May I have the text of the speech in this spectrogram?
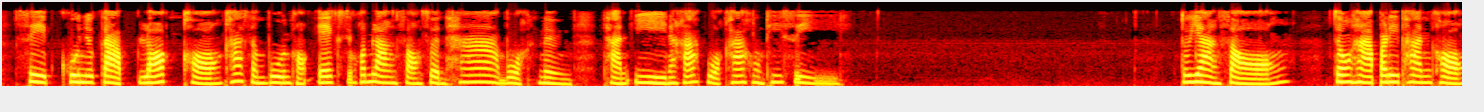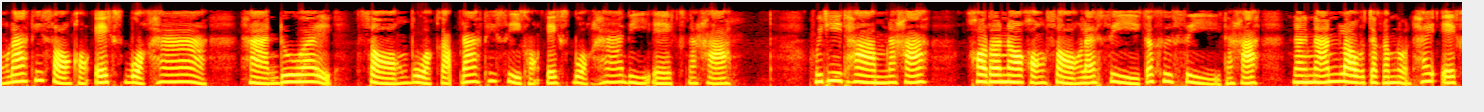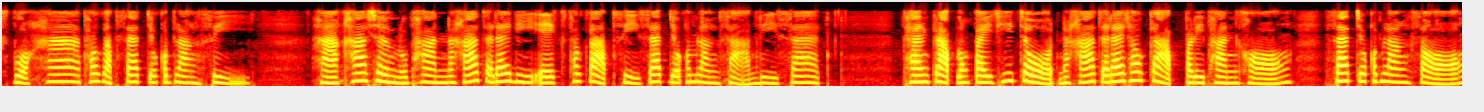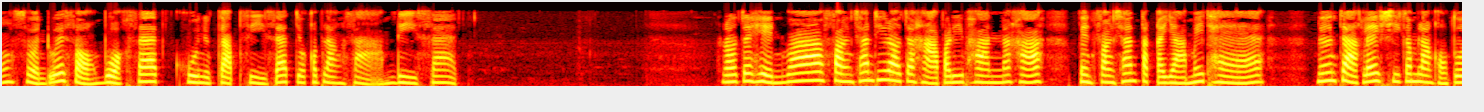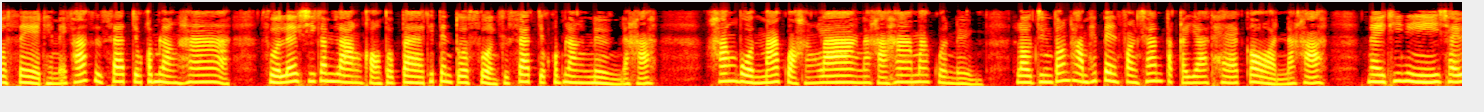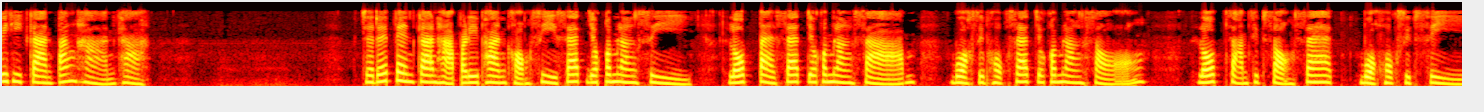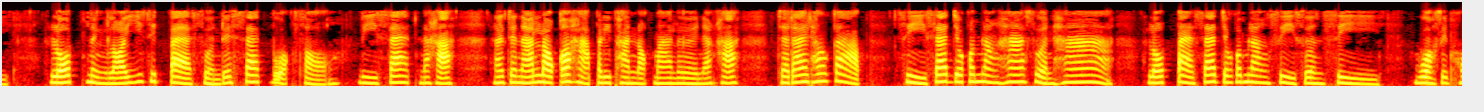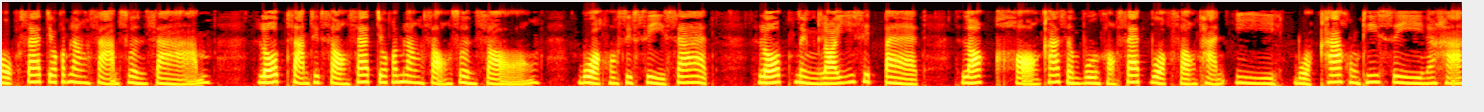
10 คูณอยู่กับล็อกของค่าสมบูรณ์ของ x ยกกำลัง2ส่วน5บวก 1 ฐาน e นะคะ บวกค่าคงที่ 4 ตัวอย่าง 2 จงหาปริพันธ์ของรากที่2ของ x บวก 5 หารด้วย 2 บวกกับรากที่ 4 ของ x บวก 5 dx นะคะ วิธีทำนะคะคอรนอของ 2 และ 4 ก็คือ 4 นะคะ ดังนั้นเราจะกำหนดให้ x บวก 5 เท่ากับ z ยกกำลัง 4 หาค่าเชิงอนุพันธ์นะคะ จะได้ dx เท่ากับ 4z ยกกำลัง 3 dz แทนกลับลงไปที่โจทย์นะคะ จะได้เท่ากับปริพันธ์ของ z ยกกำลัง2ส่วนด้วย 2 บวก z คูณอยู่กับ 4z ยกกำลัง3 dz เราจะเห็นว่าฟังก์ชันที่เราจะหาปริพันธ์นะคะ เป็นฟังก์ชันตรรกะยาไม่แท้ เนื่องจากเลขชี้กำลังของตัวเศษเห็นไหมคะ คือ z ยกกำลัง 5 ส่วนเลขชี้กำลังของตัวแปรที่เป็นตัวส่วนคือ z ยกกำลัง1นะคะ ข้างบนมากกว่าข้างล่างนะคะ 5 มากกว่า 1 เราจึงต้องทำให้เป็นฟังก์ชันตรรกะยะแท้ก่อนนะคะ ในที่นี้ใช้วิธีการตั้งหารค่ะ จะได้เป็นการหาปริพันธ์ของ 4z ยกกำลัง 4 ลบ 8z ยกกำลัง 3 บวก 16z ยกกำลัง 2 ลบ 32z บวก 64 ลบ 128 ส่วนด้วย z บวก 2 dz นะคะ หลังจากนั้นเราก็หาปริพันธ์ออกมาเลยนะคะ จะได้เท่ากับ 4z ยกกำลัง 5 ส่วน 5 ลบ 8z ยกกำลัง 4 ส่วน 4 บวก 16z ยกกำลัง 3 ส่วน 3 ลบ 32z ยกกำลัง 2 ส่วน 2 บวก 64z ลบ 128ล็อกของค่าสมบูรณ์ของ z บวก 2 ฐาน e บวกค่าคงที่ c นะคะ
